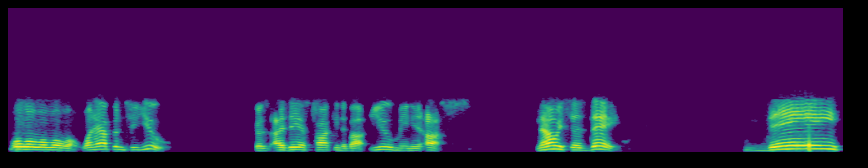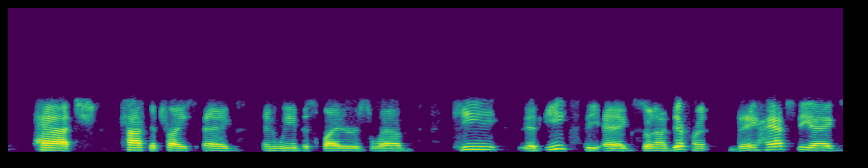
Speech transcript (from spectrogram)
Whoa, whoa, whoa, whoa, whoa. What happened to you? Because Isaiah is talking about you, meaning us. Now he says they. They hatch cockatrice eggs and weave the spider's web. He that eats the eggs, so not different, they hatch the eggs,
